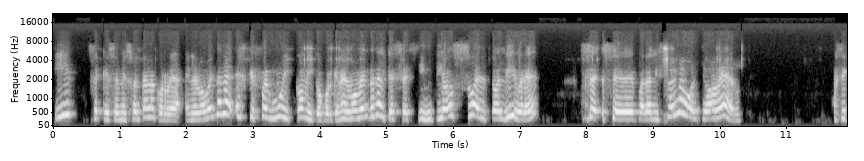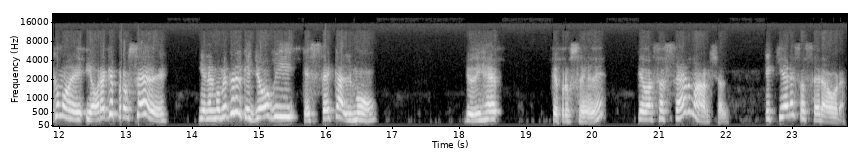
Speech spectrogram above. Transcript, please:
y que se me suelta la correa. En el momento en es que fue muy cómico, porque en el momento en el que se sintió suelto, libre, se, paralizó y me volteó a ver. Así como de, ¿y ahora qué procede? Y en el momento en el que yo vi que se calmó, yo dije, ¿qué procede? ¿Qué vas a hacer, Marshall? ¿Qué quieres hacer ahora?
